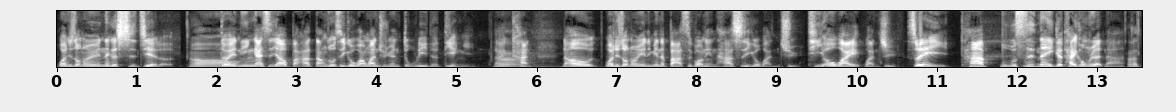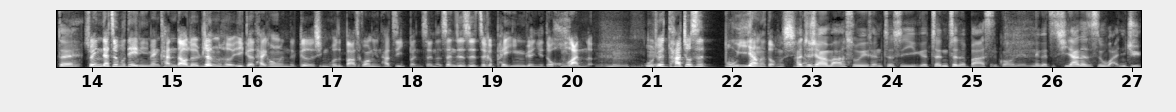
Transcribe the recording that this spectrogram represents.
玩具总动员》那个世界了哦，对你应该是要把它当做是一个完完全全独立的电影。来看，然后《玩具总动员》里面的巴斯光年，它是一个玩具，T O Y 玩具，所以。他不是那个太空人啊！啊，对，所以你在这部电影里面看到的任何一个太空人的个性，或者巴斯光年他自己本身的，甚至是这个配音员也都换了。嗯，我觉得他就是不一样的东西。他就想要把它树立成这是一个真正的巴斯光年，那个其他的只是玩具。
